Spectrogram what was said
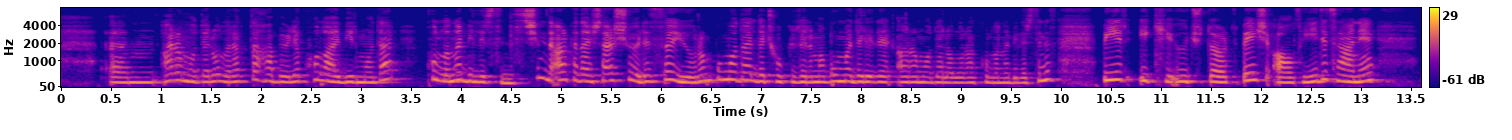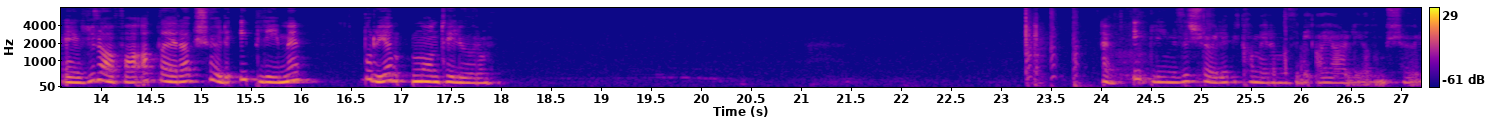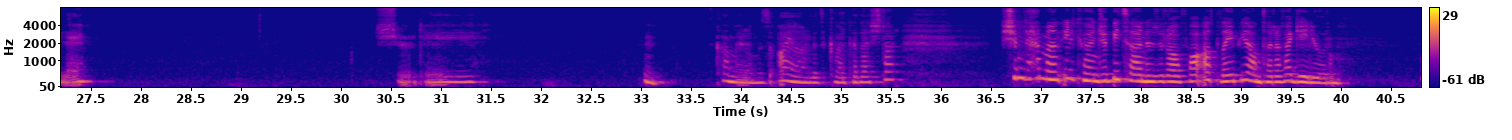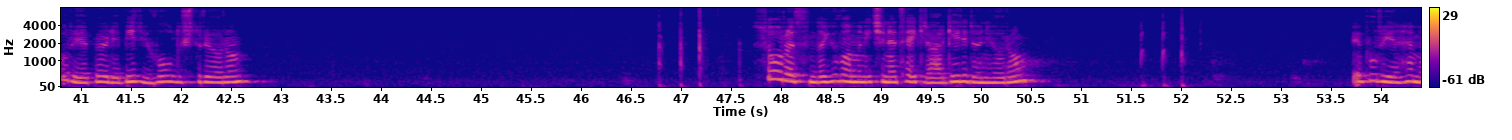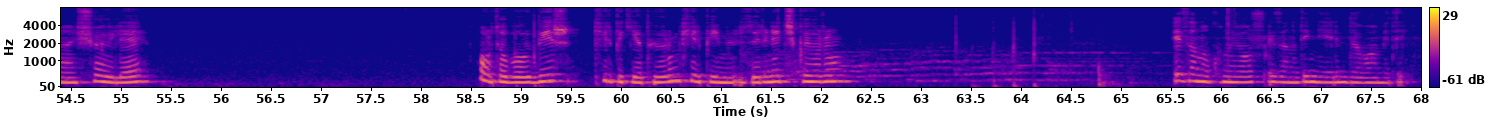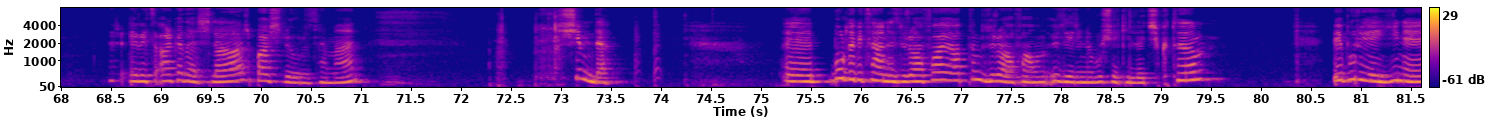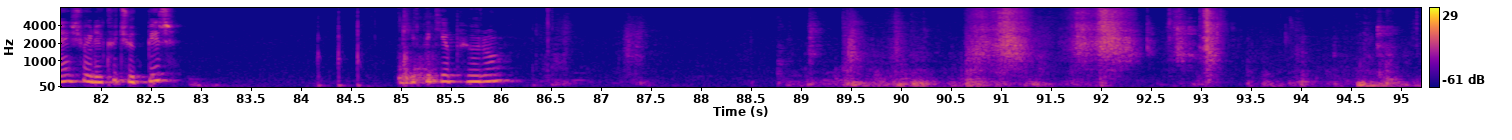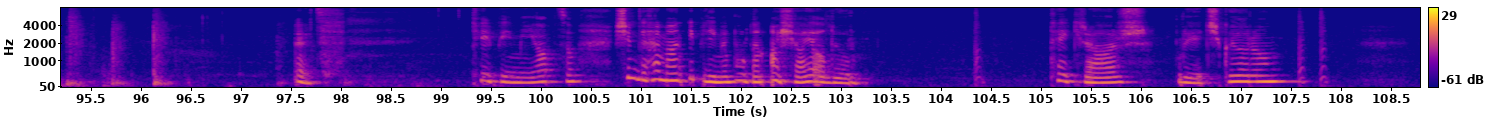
e, ara model olarak daha böyle kolay bir model kullanabilirsiniz. Şimdi arkadaşlar şöyle sayıyorum. Bu model de çok güzel ama bu modeli de ara model olarak kullanabilirsiniz. 1, 2, 3, 4, 5, 6, 7 tane e, zürafa atlayarak şöyle ipliğimi buraya monteliyorum. Evet ipliğimizi şöyle bir kameramızı bir ayarlayalım şöyle. Şöyle. Hı. Kameramızı ayarladık arkadaşlar. Şimdi hemen ilk önce bir tane zürafa atlayıp yan tarafa geliyorum. Buraya böyle bir yuva oluşturuyorum. Sonrasında yuvamın içine tekrar geri dönüyorum. Ve buraya hemen şöyle orta boy bir kirpik yapıyorum. Kirpiğimin üzerine çıkıyorum. Ezan okunuyor. Ezanı dinleyelim devam edelim. Evet arkadaşlar başlıyoruz hemen. Şimdi e, burada bir tane zürafa yaptım. Zürafamın üzerine bu şekilde çıktım. Ve buraya yine şöyle küçük bir kirpik yapıyorum. Evet. Kirpiğimi yaptım. Şimdi hemen ipliğimi buradan aşağıya alıyorum. Tekrar buraya çıkıyorum.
